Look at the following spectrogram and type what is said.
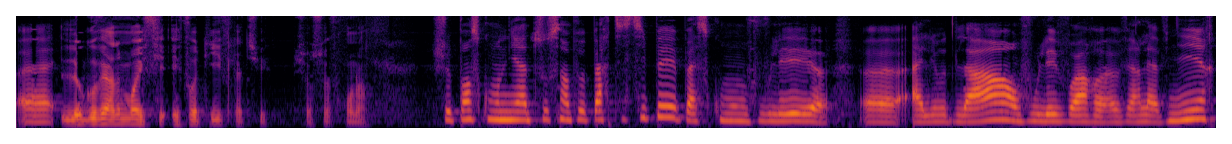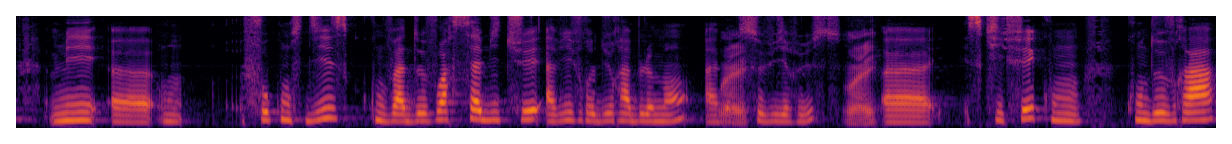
le gouvernement est, fautif là-dessus, sur ce front-là? Je pense qu'on y a tous un peu participé parce qu'on voulait aller au-delà, on voulait voir vers l'avenir, mais on, faut qu'on se dise qu'on va devoir s'habituer à vivre durablement avec ce virus, euh, ce qui fait qu'on devra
